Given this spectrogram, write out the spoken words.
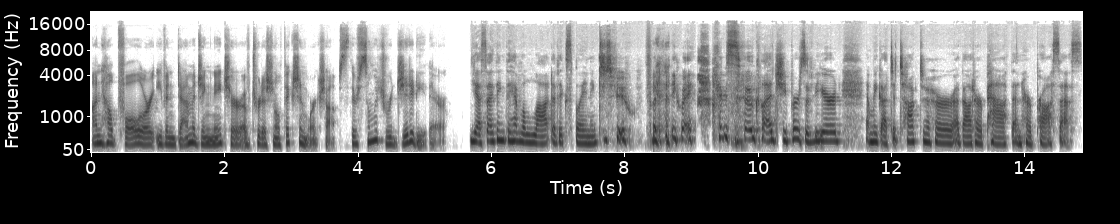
unhelpful or even damaging nature of traditional fiction workshops. There's so much rigidity there. Yes, I think they have a lot of explaining to do. But anyway, I'm so glad she persevered and we got to talk to her about her path and her process.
